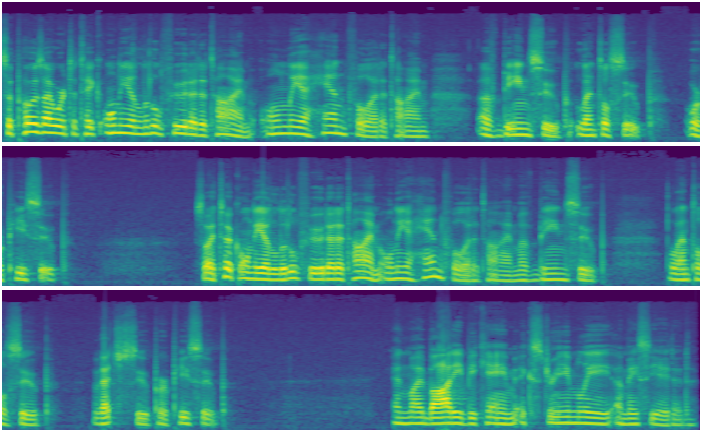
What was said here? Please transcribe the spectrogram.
Suppose I were to take only a little food at a time, only a handful at a time of bean soup, lentil soup, or pea soup. So I took only a little food at a time, only a handful at a time of bean soup, lentil soup, vetch soup, or pea soup. And my body became extremely emaciated.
